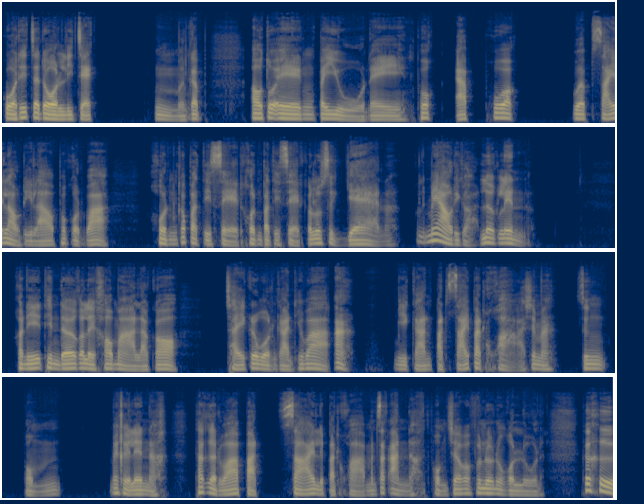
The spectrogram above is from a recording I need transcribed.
กลัวที่จะโดนรีเจ็คเหมือนกับเอาตัวเองไปอยู่ในพวกแอปพวกเว็บไซต์เหล่านี้แล้ว ปรากฏว่าคนก็ปฏิเสธ คนปฏิเสธก็รู้สึกแย่นะ ไม่เอาดีกว่า เลิกเล่น คราวนี้ Tinder ก็เลยเข้ามาแล้วก็ใช้กระบวนการที่ว่าอะมีการปัดซ้ายปัดขวาใช่ไหมซึ่งผมไม่เคยเล่นนะ ถ้าเกิดว่าปัด ซ้ายหรือปัดขวามันสักอันนะผมเชื่อว่าเพื่อนๆบางคนรู้นะก็คือ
